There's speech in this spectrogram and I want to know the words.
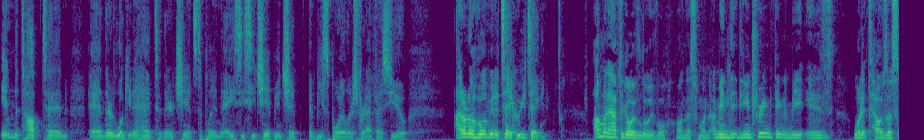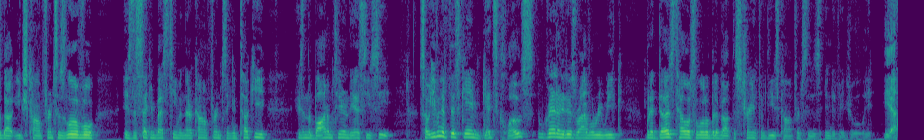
in the top 10, and they're looking ahead to their chance to play in the ACC championship and be spoilers for FSU. I don't know who I'm going to take. Who are you taking? I'm going to have to go with Louisville on this one. I mean, the, the intriguing thing to me is what it tells us about each conference. Is Louisville is the second best team in their conference, and Kentucky is in the bottom tier in the SEC. So even if this game gets close, granted it is rivalry week, but it does tell us a little bit about the strength of these conferences individually. Yeah,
